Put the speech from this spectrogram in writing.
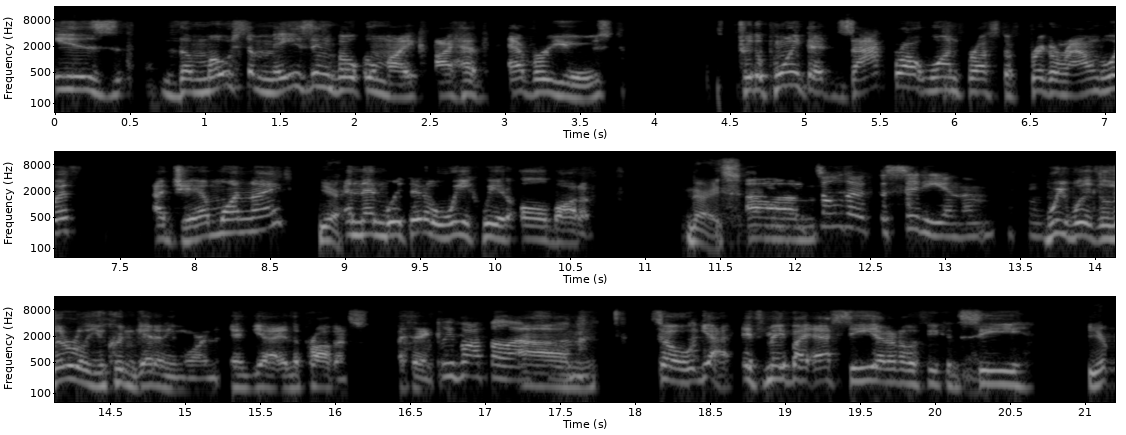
is the most amazing vocal mic I have ever used. To the point that Zach brought one for us to frig around with at Jam one night. Yeah. And then within a week, we had all bought them. Nice. Um, sold out the city in them. We, we literally you couldn't get any more, and yeah, in the province, I think. We bought the last um, one. So yeah, it's made by SE. I don't know if you can see. Yep.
